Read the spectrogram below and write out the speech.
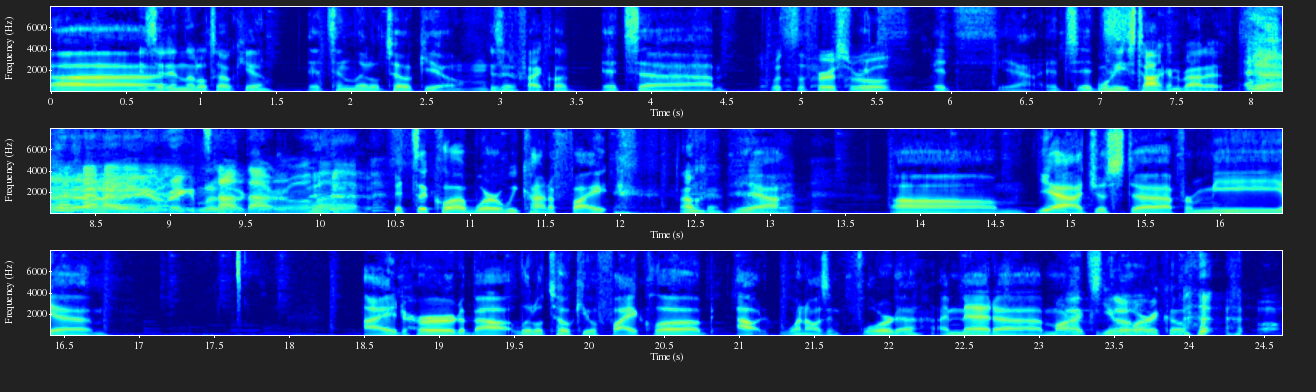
Uh, is it in Little Tokyo? It's in Little Tokyo. Is it a fight club? It's uh, What's the first rule? it's yeah, it's it's When he's talking about it. you're making it's not that good. rule. it's a club where we kind of fight. Okay. yeah. Um, yeah, just uh, for me, um, I'd heard about Little Tokyo Fight Club out when I was in Florida. I met uh, Mark. That's You know dope. Mariko? Oh,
